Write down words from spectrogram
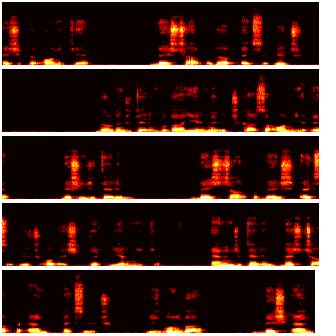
eşittir 12. 5 çarpı 4 eksi 3 Dördüncü terim bu da 20. 3 çıkarsa 17. Beşinci terim 5 çarpı 5 eksi 3 o da eşittir 22. N'inci terim 5 çarpı n eksi 3. Biz bunu da 5n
